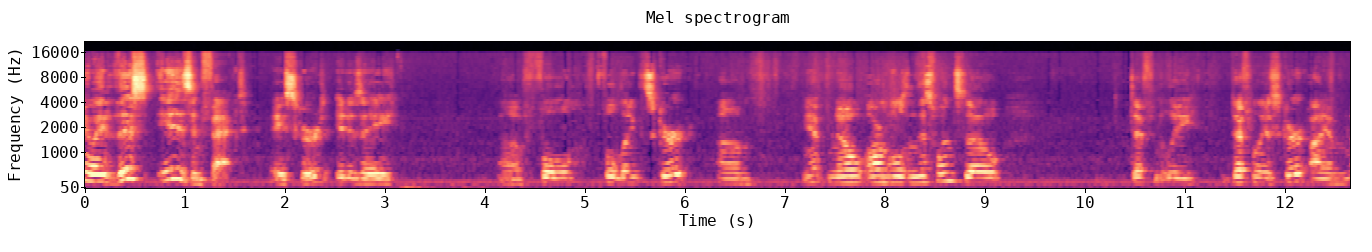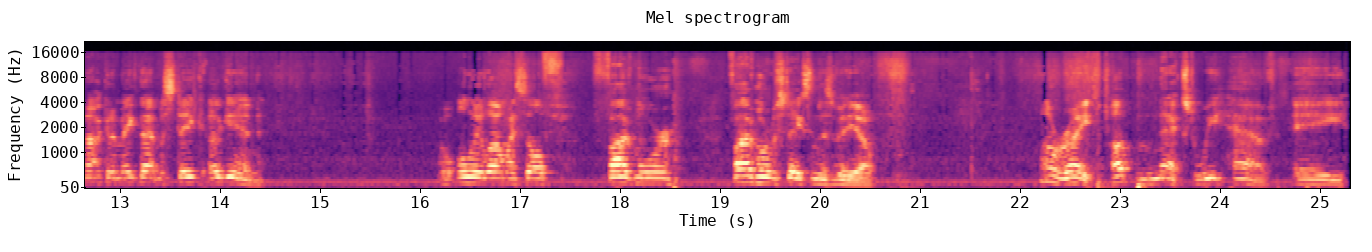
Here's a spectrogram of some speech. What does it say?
Anyway, this is in fact a skirt. It is a uh, full full length skirt. Um, yep, no armholes in this one, so definitely definitely a skirt. I am not going to make that mistake again. I will only allow myself five more five more mistakes in this video. Alright, up next we have a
